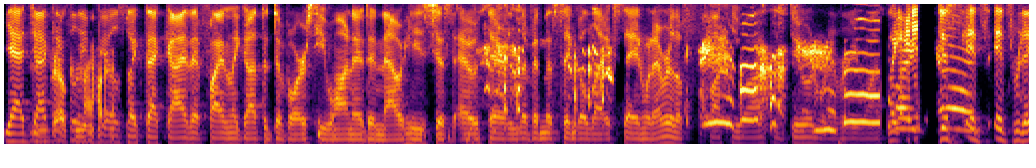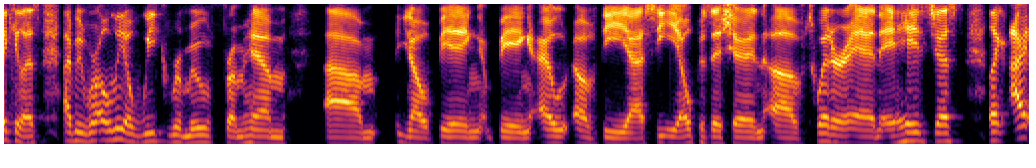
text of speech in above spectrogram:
Yeah, Jack definitely feels like that guy that finally got the divorce he wanted, and now he's just out there living the single life, saying whatever the fuck he wants to do and whatever he wants. Like, oh it just it's it's ridiculous. I mean, we're only a week removed from him, um, you know, being being out of the uh, CEO position of Twitter, and he's just like I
